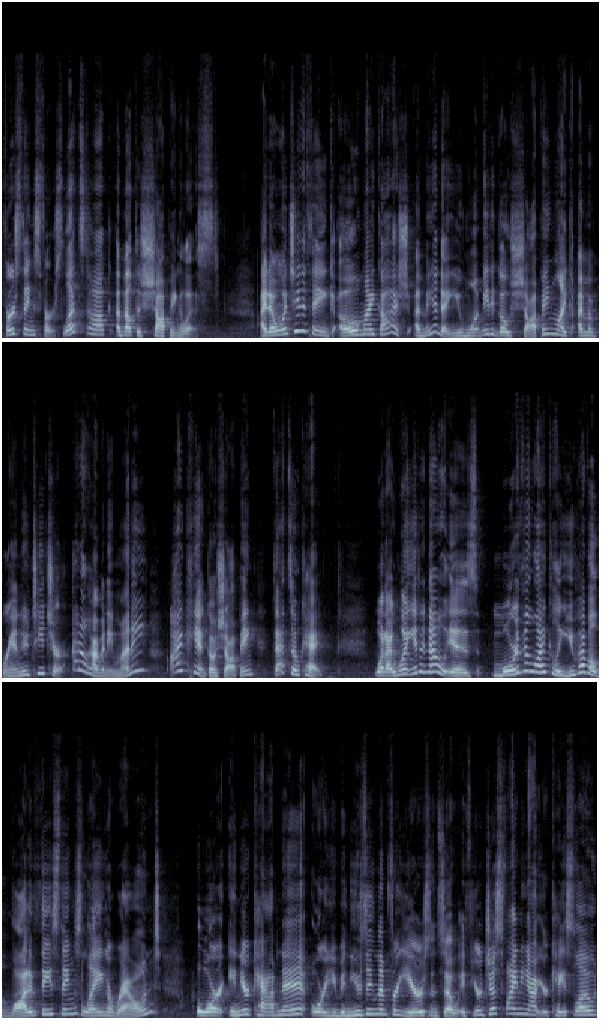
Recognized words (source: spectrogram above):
first things first, let's talk about the shopping list. I don't want you to think, oh my gosh, Amanda, you want me to go shopping like I'm a brand new teacher. I don't have any money. I can't go shopping. That's okay. What I want you to know is more than likely you have a lot of these things laying around or in your cabinet or you've been using them for years. And so if you're just finding out your caseload,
